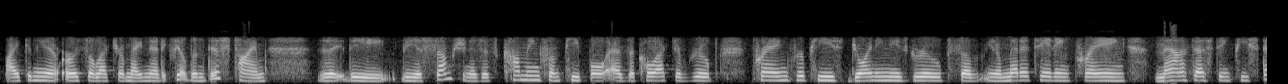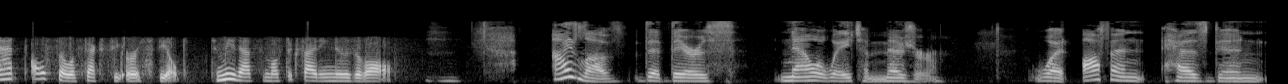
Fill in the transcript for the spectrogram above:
spike in the Earth's electromagnetic field, and this time, the the the assumption is it's coming from people as a collective group praying for peace, joining these groups of you know meditating, praying, manifesting peace. That also affects the Earth field to me, that's the most exciting news of all. Mm-hmm. I love that there's now a way to measure what often has been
